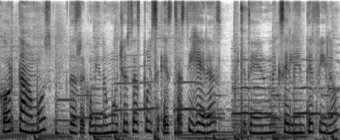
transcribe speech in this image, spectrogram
cortamos les recomiendo mucho estas, estas tijeras porque tienen un excelente filo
